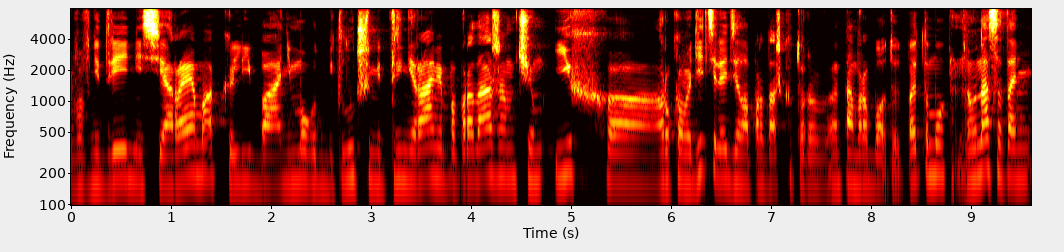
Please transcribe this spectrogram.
во внедрении CRM, либо они могут быть лучшими тренерами по продажам, чем их э, руководители отдела продаж, которые там работают. Поэтому у нас это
